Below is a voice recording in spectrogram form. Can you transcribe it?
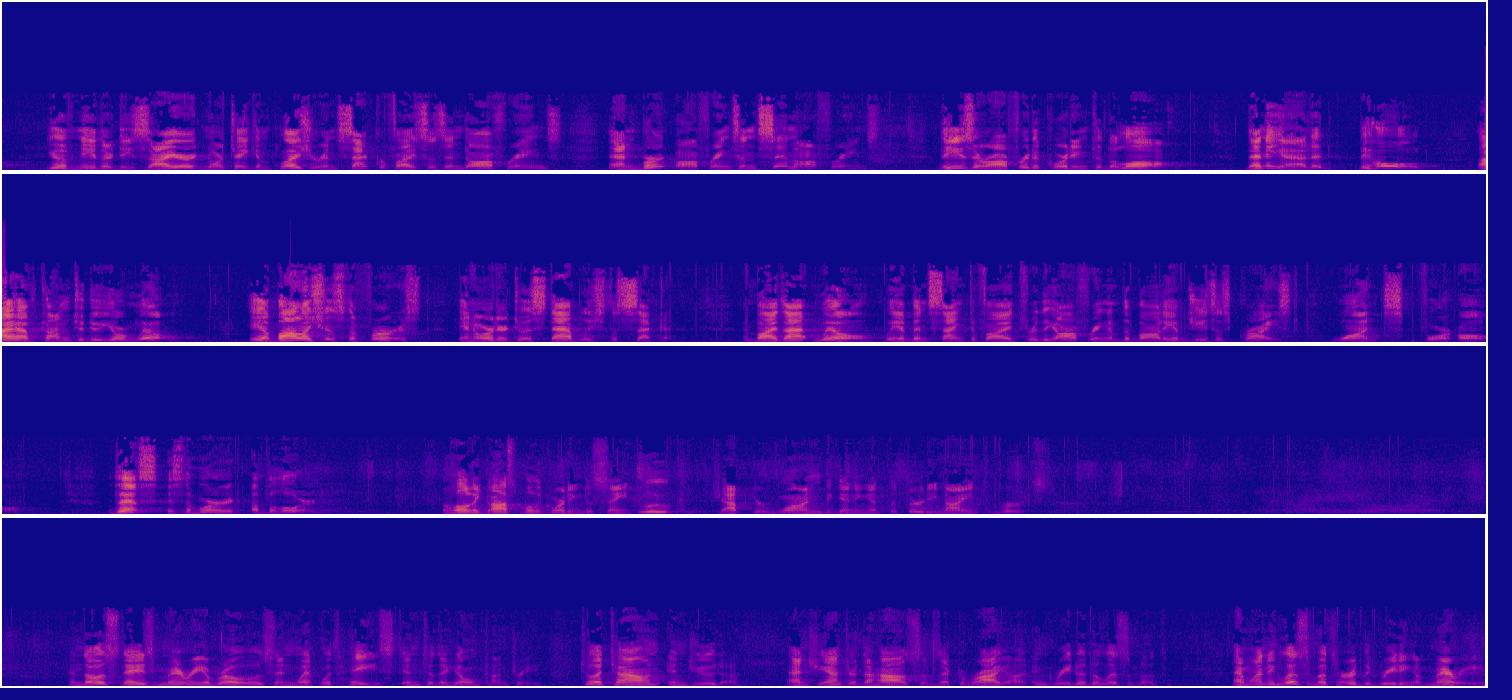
you have neither desired nor taken pleasure in sacrifices and offerings, and burnt offerings and sin offerings. These are offered according to the law. Then he added, Behold, I have come to do your will. He abolishes the first in order to establish the second. And by that will, we have been sanctified through the offering of the body of Jesus Christ once for all. This is the word of the Lord. The Holy Gospel according to St. Luke, chapter 1, beginning at the 39th verse. In those days, Mary arose and went with haste into the hill country to a town in Judah. And she entered the house of Zechariah and greeted Elizabeth. And when Elizabeth heard the greeting of Mary,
